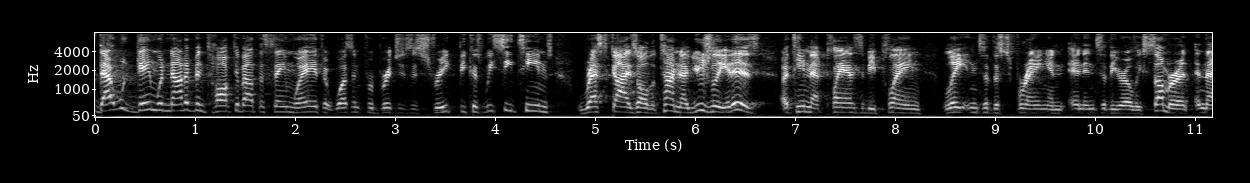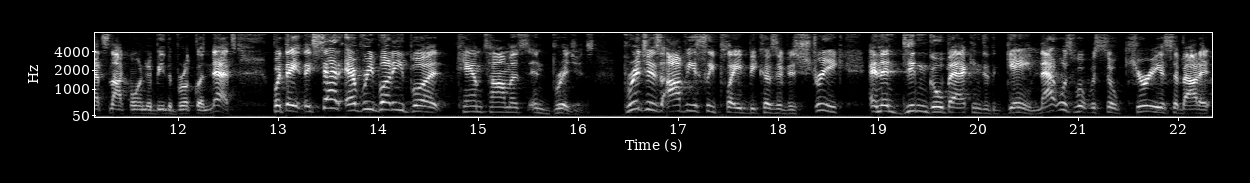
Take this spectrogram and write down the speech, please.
That game would not have been talked about the same way if it wasn't for Bridges' streak because we see teams rest guys all the time. Now, usually it is a team that plans to be playing late into the spring and, and into the early summer, and, and that's not going to be the Brooklyn Nets. But they, they sat everybody but Cam Thomas and Bridges. Bridges obviously played because of his streak and then didn't go back into the game. That was what was so curious about it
